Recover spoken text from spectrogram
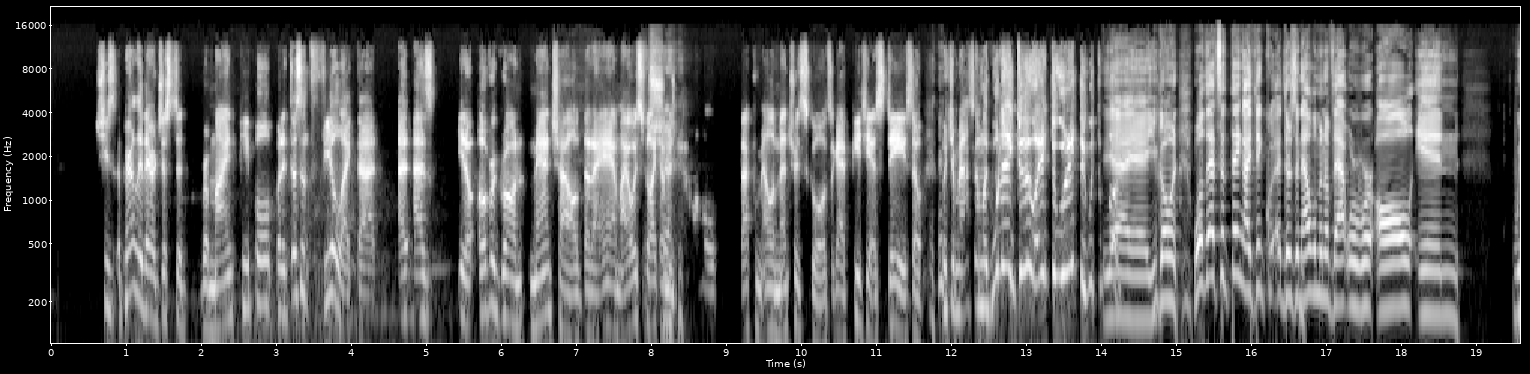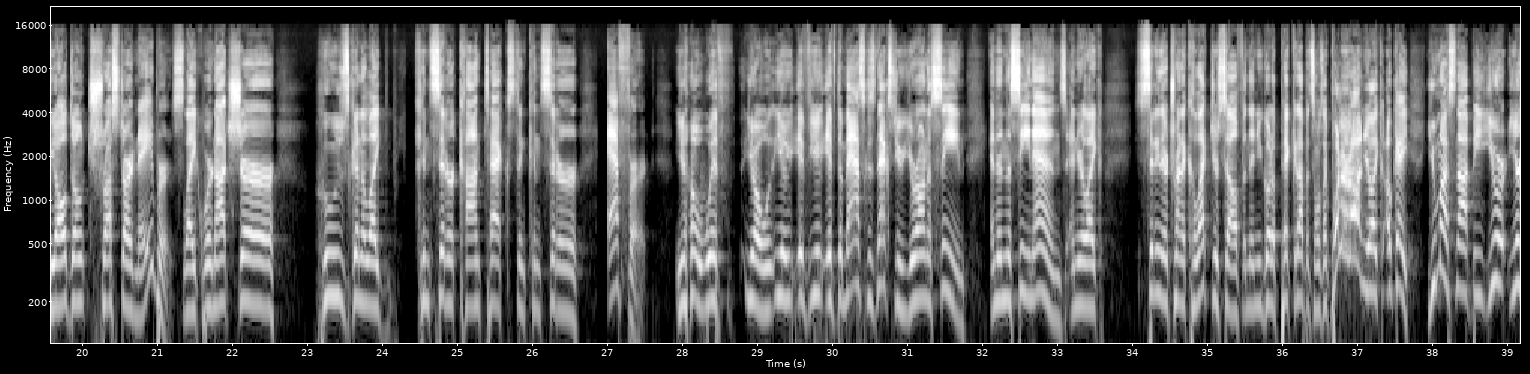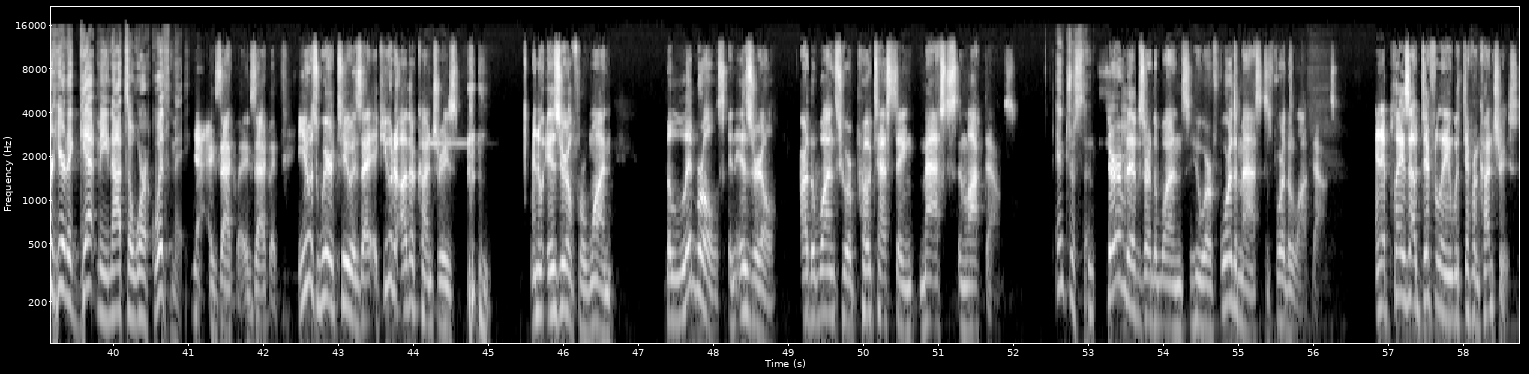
she's apparently there just to remind people, but it doesn't feel like that. As you know, overgrown man child that I am, I always feel like I'm in trouble. Back from elementary school, it's like I have PTSD. So put your mask. on. I'm like, what did I do? I didn't do anything. What the fuck? yeah, yeah. You going? Well, that's the thing. I think there's an element of that where we're all in. We all don't trust our neighbors. Like we're not sure who's gonna like consider context and consider effort. You know, with you know, you if you if the mask is next to you, you're on a scene, and then the scene ends, and you're like sitting there trying to collect yourself, and then you go to pick it up, and someone's like, "Put it on." You're like, "Okay, you must not be. You're you're here to get me, not to work with me." Yeah, exactly, exactly. You know what's weird too is that if you go to other countries, I know Israel for one, the liberals in Israel are the ones who are protesting masks and lockdowns. Interesting. Conservatives are the ones who are for the masks and for the lockdowns. And it plays out differently with different countries.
